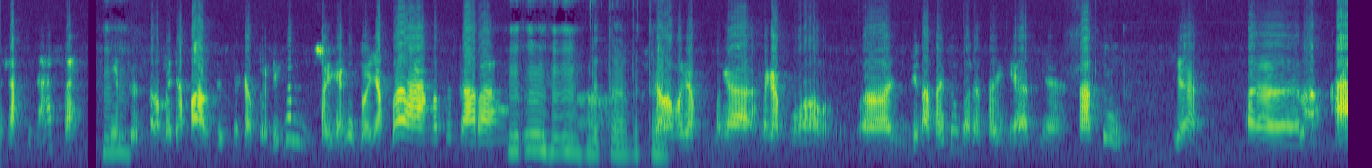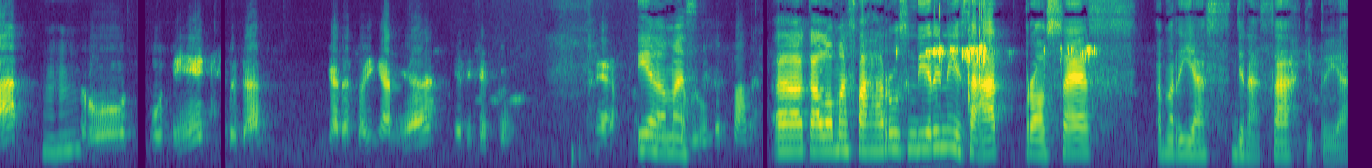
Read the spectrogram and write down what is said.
makeup jenazah hmm. gitu. Kalau makeup artis makeup wedding kan saingannya banyak banget sekarang. Hmm, hmm, hmm, uh, betul betul. kalau makeup makeup, uh, jenazah itu nggak ada saingannya. Satu ya uh, langka hmm. terus unik gitu kan. Nggak ada saingannya ya di situ. Ya, Iya mas. Eh, kalau Mas Faharu sendiri nih saat proses merias jenazah gitu ya,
